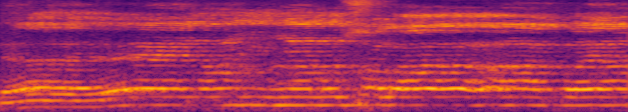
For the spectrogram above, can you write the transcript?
জ্ঞানতিমিন্দস্সু জ্ঞানঞ্জনশলাকয়া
